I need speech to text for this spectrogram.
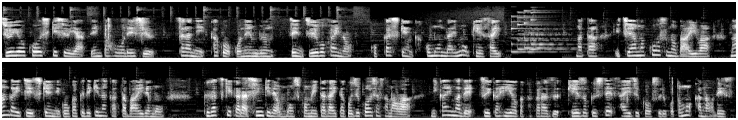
重要公式集や電波法令集、さらに過去5年分全15回の国家試験過去問題も掲載。また、一山コースの場合は、万が一試験に合格できなかった場合でも、9月期から新規でお申し込みいただいたご受講者様は、2回まで追加費用がかからず、継続して再受講することも可能です。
